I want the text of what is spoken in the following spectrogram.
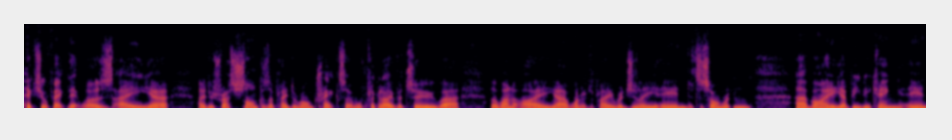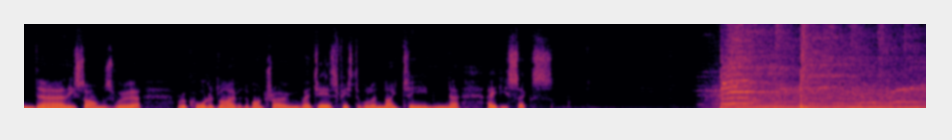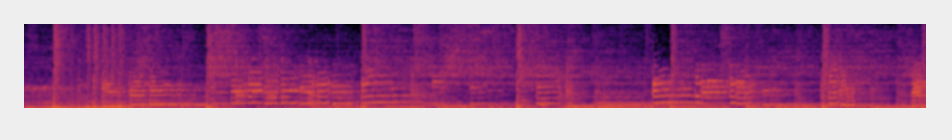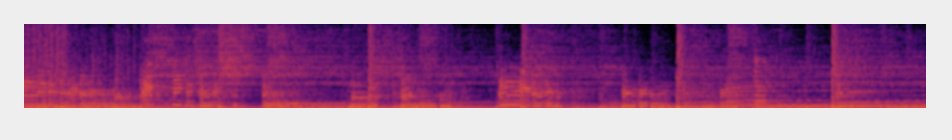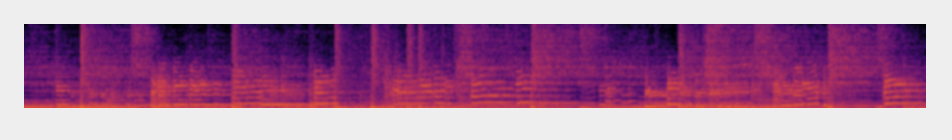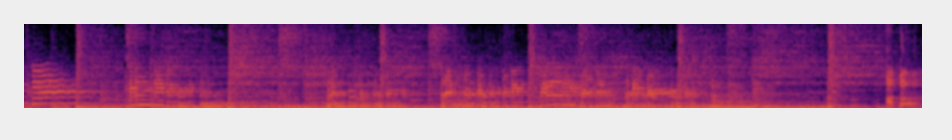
actual fact, that was a uh, Otis Rush song because I played the wrong track. So we'll flick it over to uh, the one I uh, wanted to play originally, and it's a song written uh, by B.B. Uh, King, and uh, these songs were recorded live at the Montreux uh, Jazz Festival in 1986. don't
